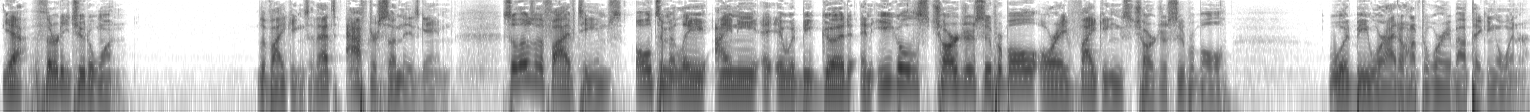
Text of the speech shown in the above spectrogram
Yeah, 32 to 1. The Vikings. And that's after Sunday's game. So those are the five teams. Ultimately, I need it would be good an Eagles Chargers Super Bowl or a Vikings Chargers Super Bowl would be where I don't have to worry about picking a winner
